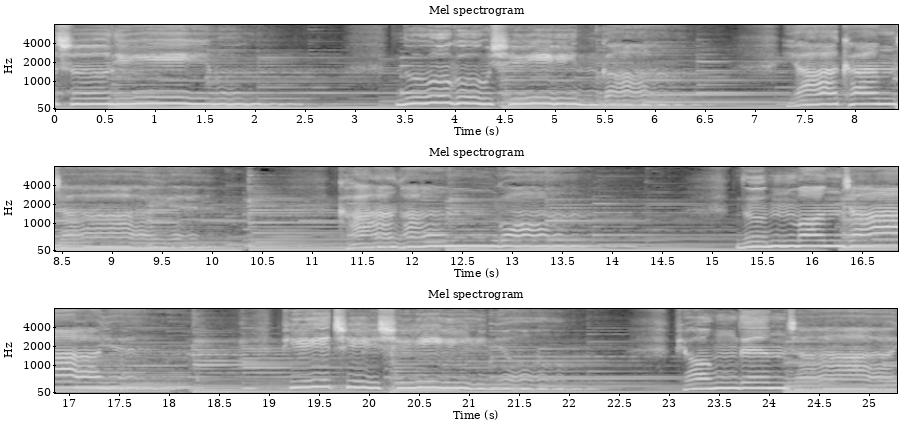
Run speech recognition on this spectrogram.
예수님은 누구신가? 약한 자의 강함과 눈먼 자의 빛이시며 병든 자의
